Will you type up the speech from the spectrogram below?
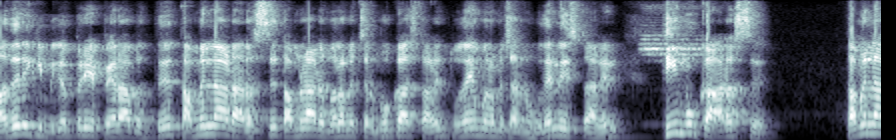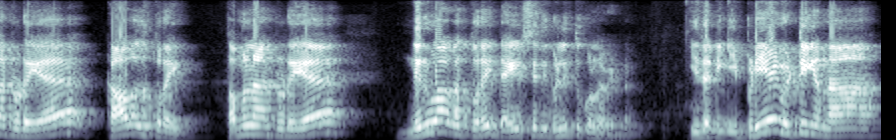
மதுரைக்கு மிகப்பெரிய பேராபத்து. தமிழ்நாடு அரசு தமிழ்நாடு முதலமைச்சர் மு க ஸ்டாலின் துணை முதலமைச்சர் உதயநிதி ஸ்டாலின் திமுக அரசு. தமிழ்நாட்டுடைய காவல்துறை தமிழ்நாட்டுடைய நிர்வாகத்துறை தயவு செய்து விழித்துக் கொள்ள வேண்டும். இதை நீங்க இப்படியே விட்டீங்கன்னா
